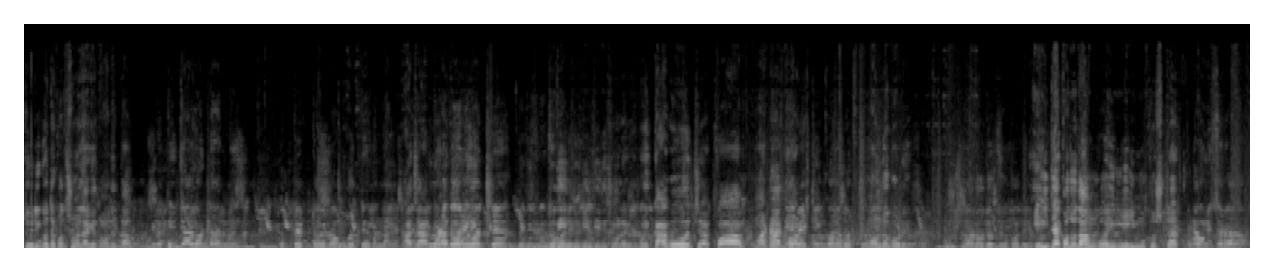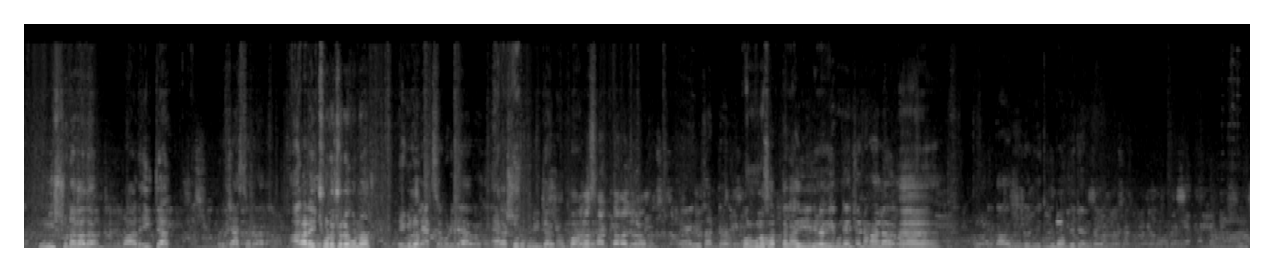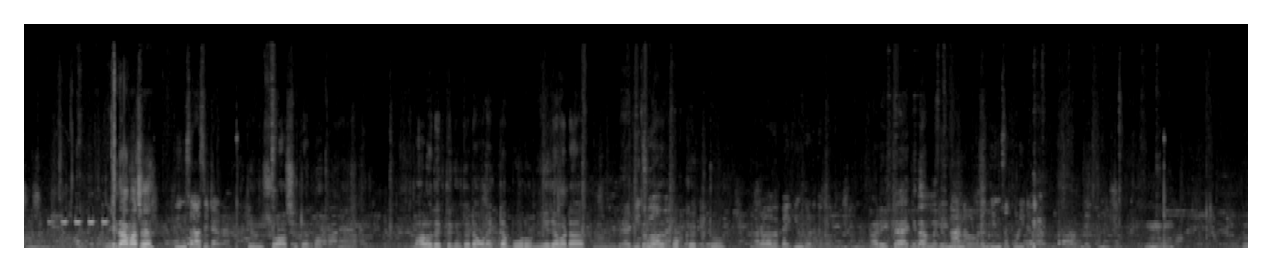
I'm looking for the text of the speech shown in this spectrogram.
তৈরি করতে কত সময় লাগে তোমাদের তাও? তিন চার ঘণ্টা করতে রং করতে এরকম লাগে। আচ্ছা আর পুরোটা তৈরি করতে দুদিন দুদিন দুদিন তিন দিন সময় লাগে। ওই কাগজ খ- মাটি খড় করে করতে মন্ড করে। এইটা কত দাম গো এই এই মুখোশটার? এটা উনিশশো টাকা। উনিশশো টাকা দাম। আর এইটা? আর এই ছোট ছোটগুলো? এগুলো? একশো কুড়ি টাকা ষাট টাকা জোড়া হ্যাঁ। কোনগুলো ষাট টাকা? এই হ্যাঁ। কি দাম আছে? তিনশো আশি টাকা। তিনশো আশি টাকা। ভালো দেখতে কিন্তু এটা অনেকটা বড়। নিয়ে যাওয়াটা আমাদের পক্ষে একটু ভালোভাবে প্যাকিং করে দেবো। আর এইটা একই দাম নাকি? না না ওটা তিনশো কুড়ি টাকা। দেখুন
